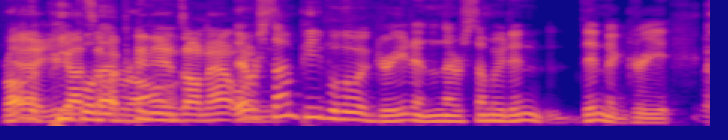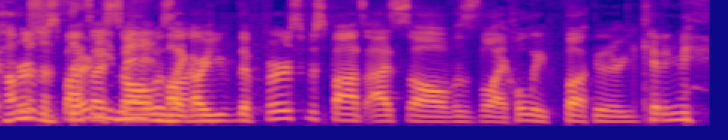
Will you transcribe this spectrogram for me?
for all the people that were all- opinions on that there one. were some people who agreed, and then there were some who didn't didn't agree. Come to First the response I saw was mark. like, "Are you?" The first response I saw was like, "Holy fuck, are you kidding me?"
